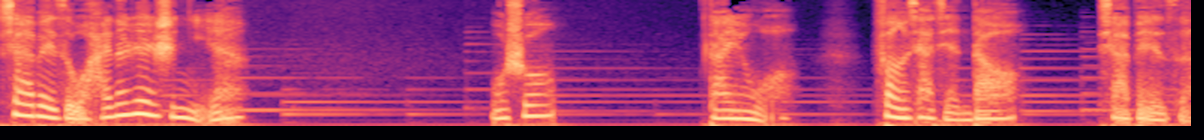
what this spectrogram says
下辈子我还能认识你？”我说：“答应我，放下剪刀，下辈子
